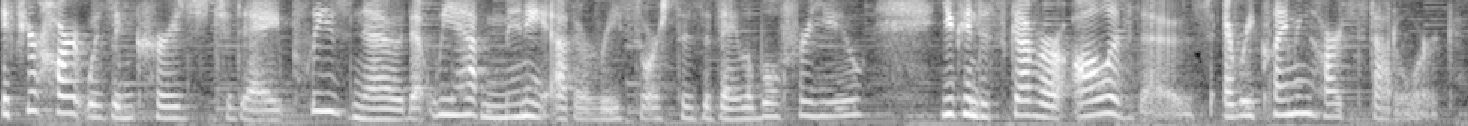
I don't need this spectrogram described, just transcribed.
If your heart was encouraged today, please know that we have many other resources available for you. You can discover all of those at reclaiminghearts.org.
